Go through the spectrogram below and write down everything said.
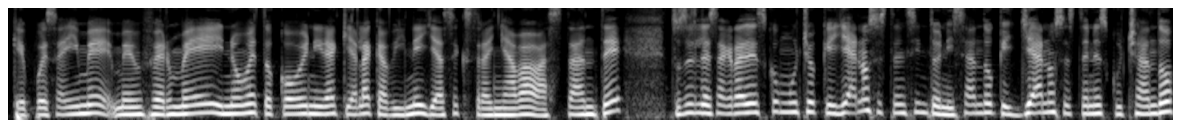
que pues ahí me, enfermé y no me tocó venir aquí a la cabina y ya se extrañaba bastante. Entonces les agradezco mucho que ya nos estén sintonizando, que ya nos estén escuchando,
